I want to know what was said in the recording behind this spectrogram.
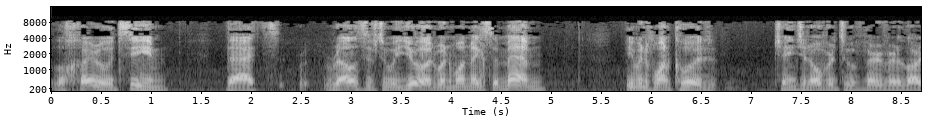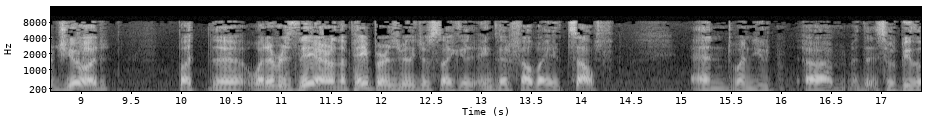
l'chayru would seem that relative to a yud, when one makes a mem, even if one could change it over to a very, very large yud, but the, whatever is there on the paper is really just like an ink that fell by itself. And when you, um, so it would be the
